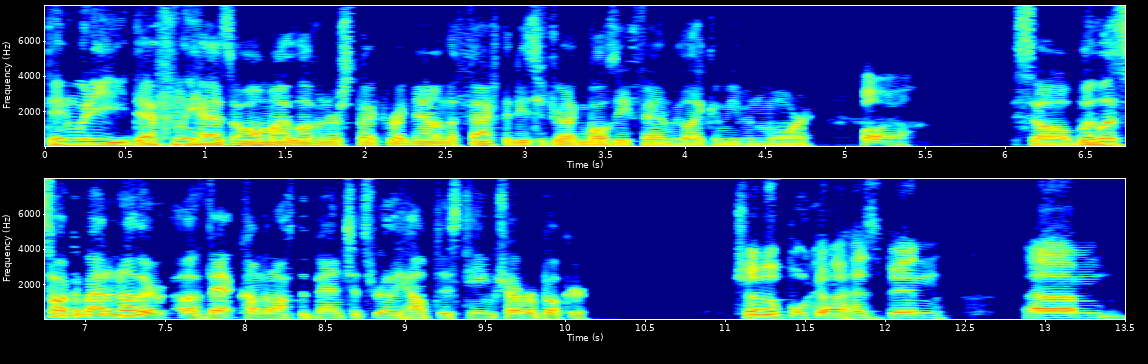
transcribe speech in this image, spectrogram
Dinwiddie definitely has all my love and respect right now. And the fact that he's a Dragon Ball Z fan, we like him even more. Fire. So, but let's talk about another a vet coming off the bench that's really helped his team, Trevor Booker. Trevor Booker has been. Um,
